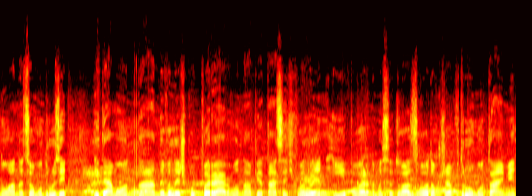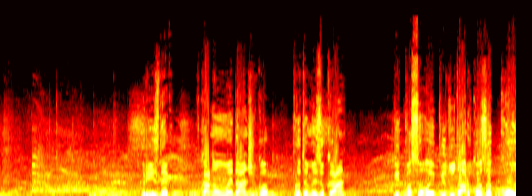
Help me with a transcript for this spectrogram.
Ну а на цьому, друзі, йдемо на невеличку перерву на 15 хвилин і повернемося до вас згодом вже в другому таймі. Різник в карному майданчику проти Мизюка. Відпасовує під удар козаку.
